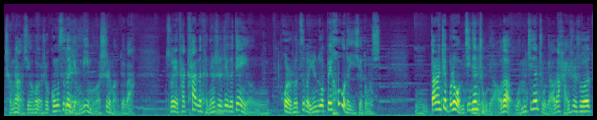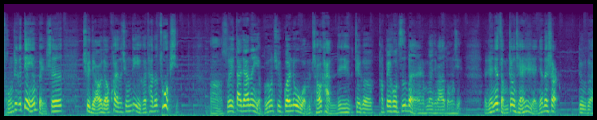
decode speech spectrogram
成长性或者说公司的盈利模式嘛，对吧？所以他看的肯定是这个电影或者说资本运作背后的一些东西。嗯，当然这不是我们今天主聊的，我们今天主聊的还是说从这个电影本身去聊一聊筷子兄弟和他的作品。啊，所以大家呢也不用去关注我们调侃的这这个他背后资本什么乱七八糟东西，人家怎么挣钱是人家的事儿，对不对？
